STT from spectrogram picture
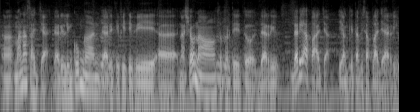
eh, mana saja? Dari lingkungan dari TV-TV eh, nasional seperti itu. Dari dari apa aja yang kita bisa pelajari?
